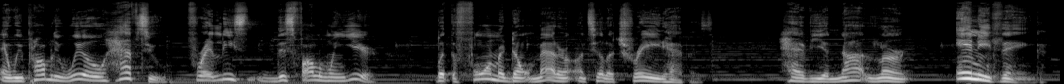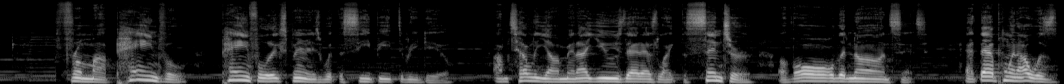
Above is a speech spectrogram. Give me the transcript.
And we probably will have to for at least this following year. But the former don't matter until a trade happens. Have you not learned anything from my painful, painful experience with the CP3 deal? I'm telling y'all, man, I use that as like the center of all the nonsense. At that point, I was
